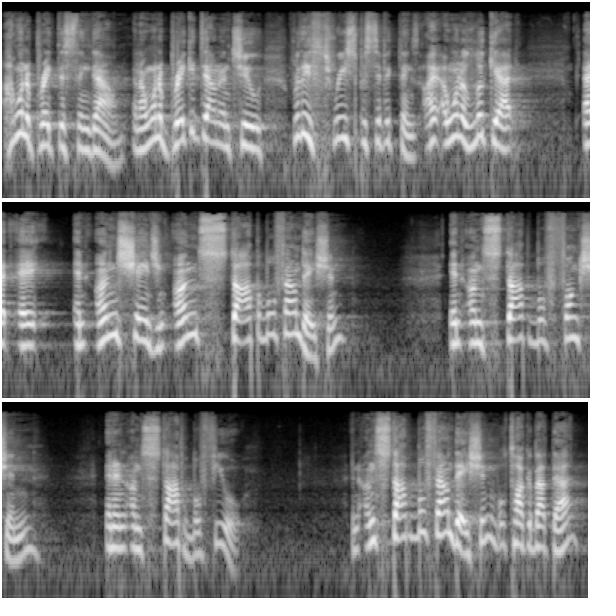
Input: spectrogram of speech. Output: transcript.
I want to break this thing down, and I want to break it down into really three specific things. I, I want to look at, at a, an unchanging, unstoppable foundation, an unstoppable function, and an unstoppable fuel. An unstoppable foundation, we'll talk about that,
